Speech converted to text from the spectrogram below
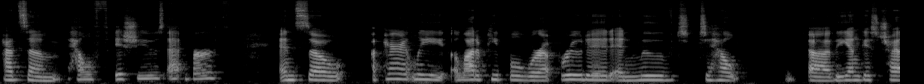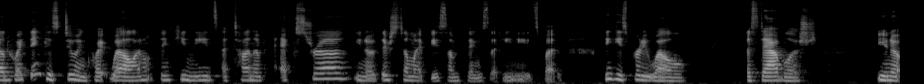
had some health issues at birth, and so apparently a lot of people were uprooted and moved to help uh, the youngest child, who I think is doing quite well. I don't think he needs a ton of extra. You know, there still might be some things that he needs, but I think he's pretty well established you know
